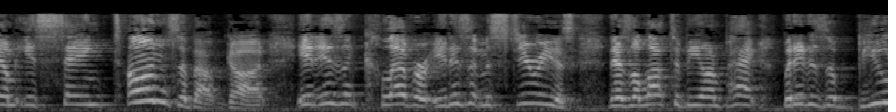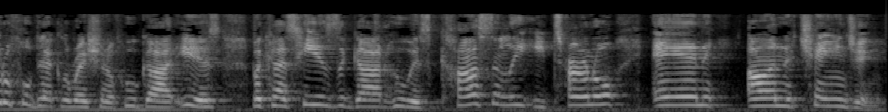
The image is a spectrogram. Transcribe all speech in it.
am, is saying tons about God. It isn't clever, it isn't mysterious. There's a lot to be unpacked, but it is a beautiful declaration of who God is because He is the God who is constantly eternal and unchanging.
